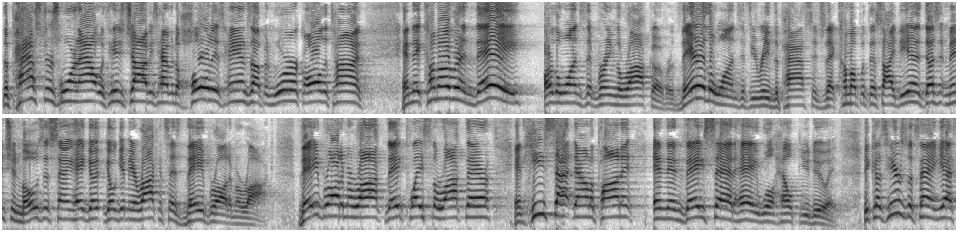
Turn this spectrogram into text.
The pastor's worn out with his job. He's having to hold his hands up and work all the time. And they come over, and they are the ones that bring the rock over. They're the ones, if you read the passage, that come up with this idea. It doesn't mention Moses saying, hey, go, go get me a rock. It says they brought him a rock. They brought him a rock. They placed the rock there, and he sat down upon it, and then they said, hey, we'll help you do it. Because here's the thing yes,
